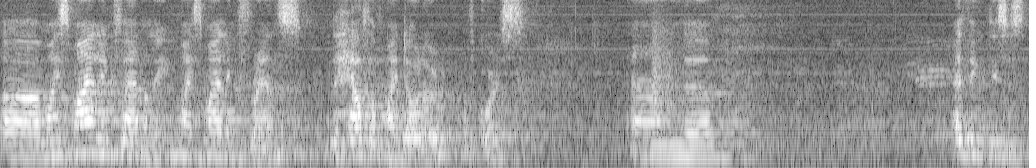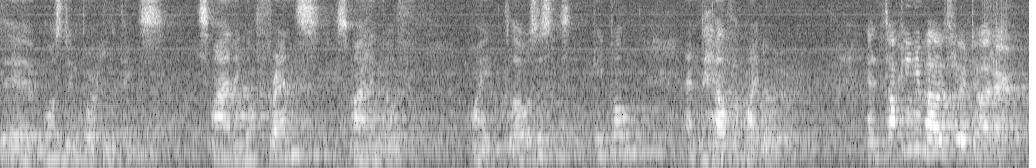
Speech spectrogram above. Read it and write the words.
Uh, my smiling family, my smiling friends, the health of my daughter, of course, and um, I think this is the most important things. Smiling of friends, smiling of my closest people, and the health of my daughter. And talking about your daughter,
